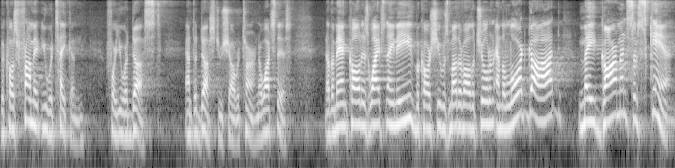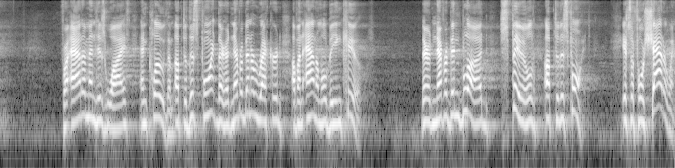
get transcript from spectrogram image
because from it you were taken, for you are dust, and to dust you shall return. Now, watch this. Now, the man called his wife's name Eve because she was mother of all the children, and the Lord God made garments of skin for Adam and his wife and clothed them. Up to this point, there had never been a record of an animal being killed. There had never been blood spilled up to this point. It's a foreshadowing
